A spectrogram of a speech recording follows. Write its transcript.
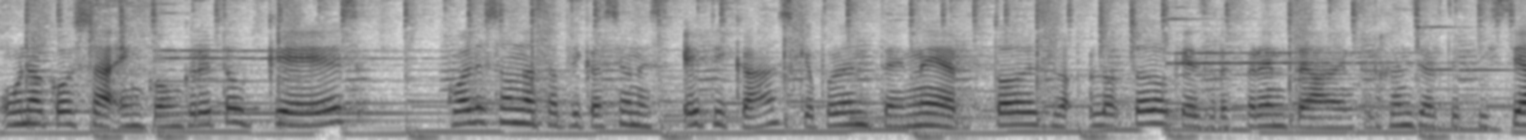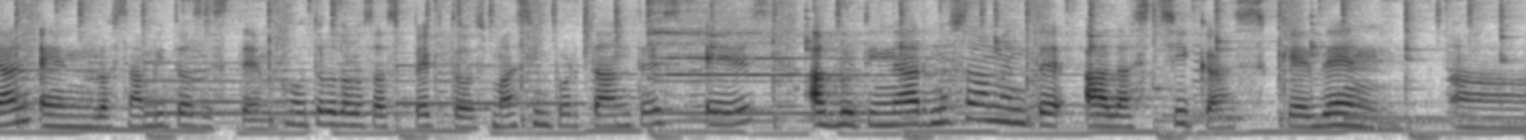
una cosa en concreto que es cuáles son las aplicaciones éticas que pueden tener todo lo, todo lo que es referente a la inteligencia artificial en los ámbitos STEM. Otro de los aspectos más importantes es aglutinar no solamente a las chicas que den, ah,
